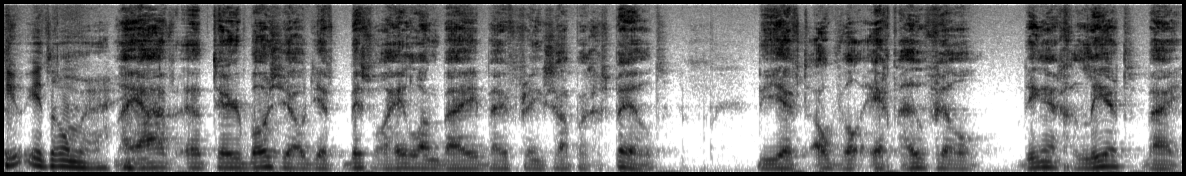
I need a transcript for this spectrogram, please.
een drummer. Nou ja, eh, Terry Bossio die heeft best wel heel lang bij, bij Frank Zappa gespeeld. Die heeft ook wel echt heel veel dingen geleerd bij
